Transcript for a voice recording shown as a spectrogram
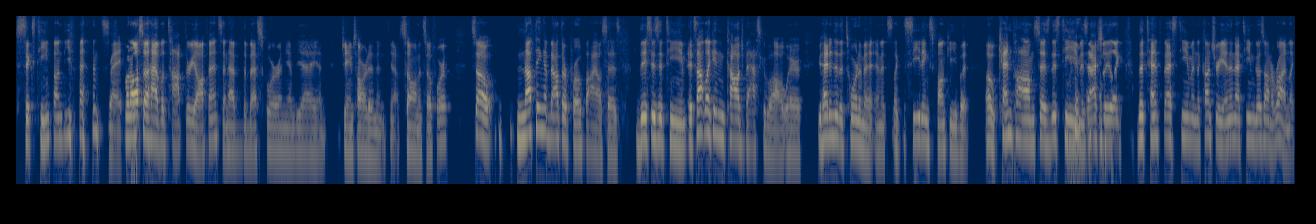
16th on defense, right? But also have a top three offense and have the best scorer in the NBA and James Harden and you know so on and so forth. So nothing about their profile says this is a team. It's not like in college basketball where you head into the tournament and it's like the seeding's funky, but oh, KenPom says this team is actually like the 10th best team in the country. And then that team goes on a run. Like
